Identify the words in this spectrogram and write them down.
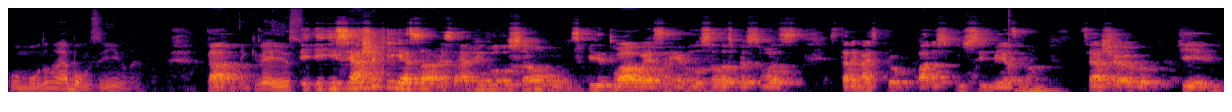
o mundo não é bonzinho, né? Tá. Tem que ver isso. E, e, e você acha que essa, essa revolução espiritual, essa revolução das pessoas estarem mais preocupadas com si mesmas, você acha que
